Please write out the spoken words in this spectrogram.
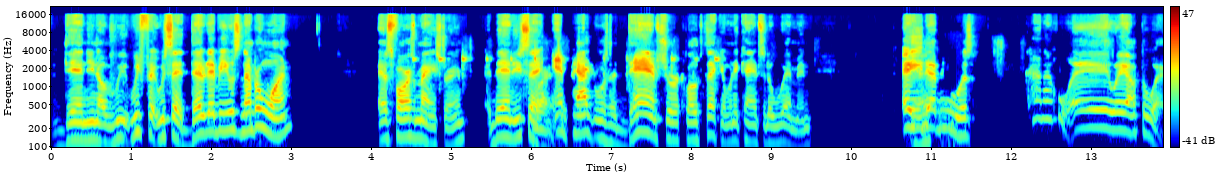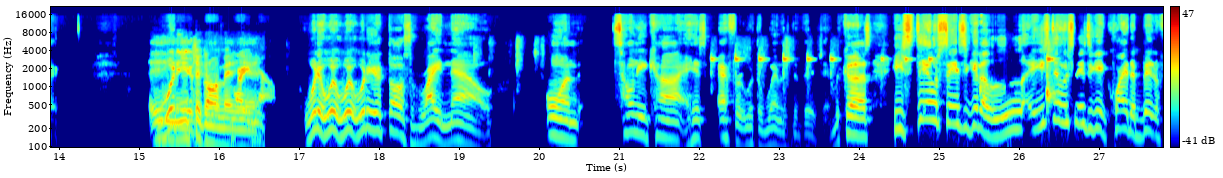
Then you know we we we said WWE was number one as far as mainstream. And then you say right. Impact was a damn sure close second when it came to the women. Yeah. AEW was kind of way way out the way. What are you your thoughts right yeah. now? What are, what, what are your thoughts right now on Tony Khan and his effort with the women's division because he still seems to get a he still seems to get quite a bit of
